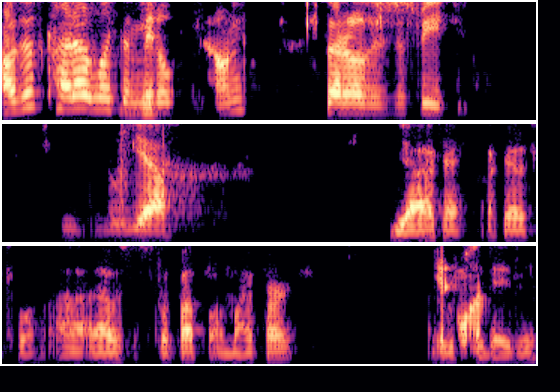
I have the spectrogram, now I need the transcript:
I'll just cut out like the Just- middle sound, so it'll just be. Yeah. Yeah. Okay. Okay. That's cool. Uh, that was a slip up on my part. Yeah, Oopsie well, daisy.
